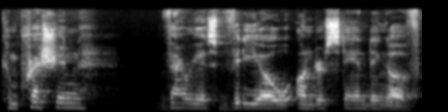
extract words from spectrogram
compression, various video understanding of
